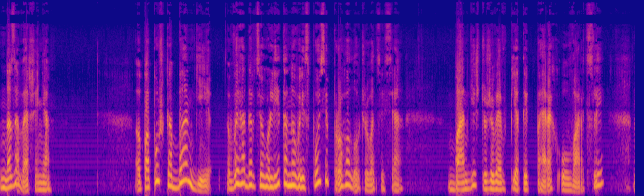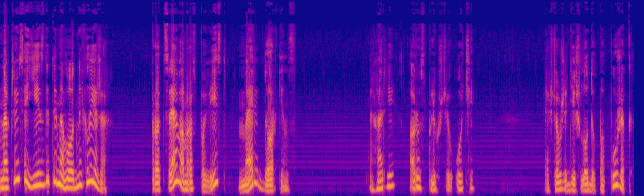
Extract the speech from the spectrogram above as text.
на завершення. Папушка Бангі вигадав цього літа новий спосіб проголоджуватися. Бангі, що живе в п'яти перах у Вартслі, навчився їздити на водних лижах. Про це вам розповість Мері Доркінс. Гаррі розплющив очі. Якщо вже дійшло до папужок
